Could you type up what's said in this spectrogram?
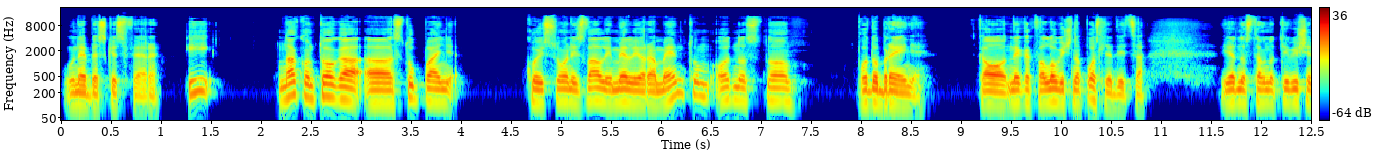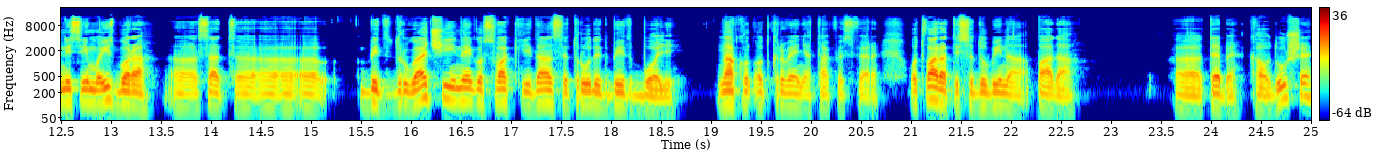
u nebeske sfere. I nakon toga stupanj koji su oni zvali melioramentum, odnosno podobrenje, kao nekakva logična posljedica. Jednostavno ti više nisi imao izbora sad biti drugačiji, nego svaki dan se truditi biti bolji nakon otkrivenja takve sfere. Otvarati se dubina pada E, tebe kao duše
